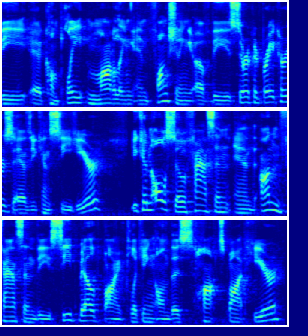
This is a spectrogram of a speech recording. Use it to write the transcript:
the uh, complete modeling and functioning of the circuit breakers, as you can see here. You can also fasten and unfasten the seatbelt by clicking on this hotspot here.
